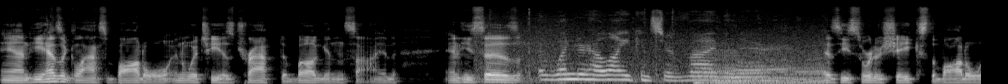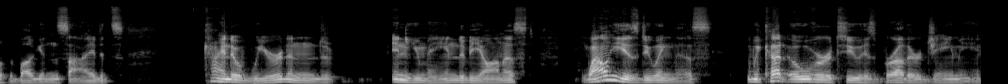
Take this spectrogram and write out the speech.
and he has a glass bottle in which he has trapped a bug inside. And he says, I wonder how long you can survive in there. as he sort of shakes the bottle with the bug inside, it's kind of weird and inhumane, to be honest. While he is doing this, we cut over to his brother Jamie,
